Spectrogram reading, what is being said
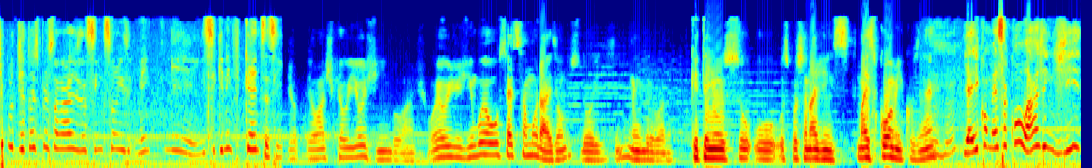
tipo de dois personagens assim que são meio que insignificantes assim. Eu, eu acho que é o Yojimbo, eu acho. Ou é o Yojimbo ou é o Sete Samurais, é um dos dois, assim, não lembro agora. Que tem os, o, os personagens mais cômicos, né? Uhum. E aí começa a colagem de,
